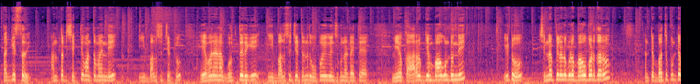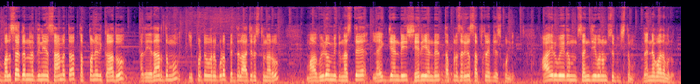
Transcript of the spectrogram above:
తగ్గిస్తుంది. అంతటి శక్తివంతమైంది ఈ బలసు చెట్టు. ఎవరైనా గుర్తెరిగి ఈ బలసు చెట్టు అనేది ఉపయోగించుకున్నట్టయితే మీ యొక్క ఆరోగ్యం బాగుంటుంది. ఇటు చిన్నపిల్లలు కూడా బాగుపడతారు. అంటే బతుకుంటే బలసాకరణ తినే సామెత తప్పనేది కాదు. అది యథార్థము. ఇప్పటి వరకు కూడా పెద్దలు ఆచరిస్తున్నారు. మా వీడియో మీకు నచ్చితే లైక్ చేయండి షేర్ చేయండి. తప్పనిసరిగా సబ్స్క్రైబ్ చేసుకోండి. ఆయుర్వేదం సంజీవనం సుభిక్షితం. ధన్యవాదములు.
